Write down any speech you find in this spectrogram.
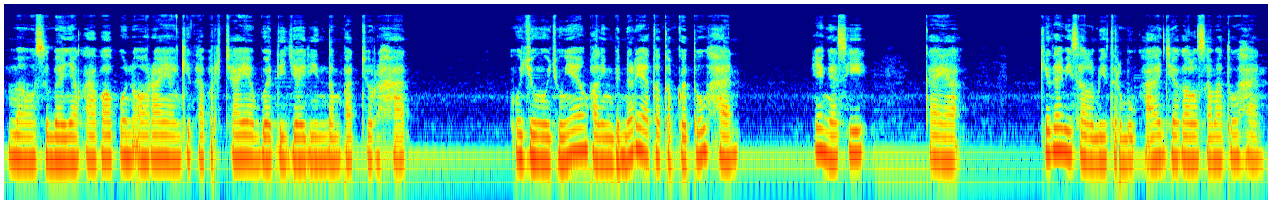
Mau sebanyak apa pun orang yang kita percaya buat dijadiin tempat curhat, ujung-ujungnya yang paling bener ya tetap ke Tuhan. Ya gak sih? Kayak kita bisa lebih terbuka aja kalau sama Tuhan.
